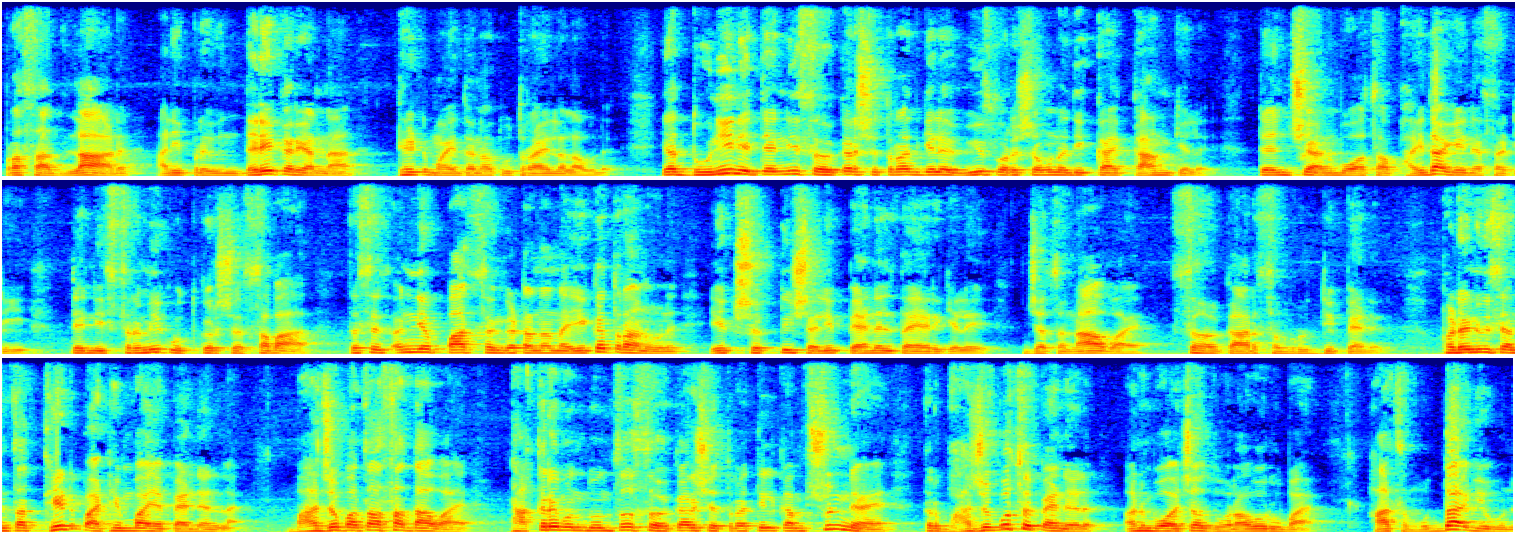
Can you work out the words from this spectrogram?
प्रसाद लाड आणि प्रवीण दरेकर यांना थेट मैदानात उतरायला लावलं. या दोन्ही नेत्यांनी सहकार क्षेत्रात गेल्या वीस वर्षाहून अधिक काय काम केलंय? त्यांच्या अनुभवाचा फायदा घेण्यासाठी त्यांनी श्रमिक उत्कर्ष सभा तसेच अन्य पाच संघटनांना एकत्र आणून एक शक्तिशाली पॅनल तयार केलंय ज्याचं नाव आहे सहकार समृद्धी पॅनल. फडणवीस यांचा थेट पाठिंबा या पॅनलला आहे. भाजपाचा असा दावा आहे ठाकरे बंधूंचं सहकार क्षेत्रातील काम शून्य आहे तर भाजपचं पॅनल अनुभवाच्या जोरावर उभा आहे. हाच मुद्दा घेऊन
